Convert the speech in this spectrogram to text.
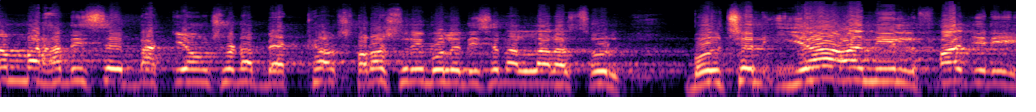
নম্বর হাদিসে বাকি অংশটা ব্যাখ্যা সরাসরি বলে দিয়েছেন আল্লাহ রাসূল। বলছেন, ইয়া আনিল ফাজরি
